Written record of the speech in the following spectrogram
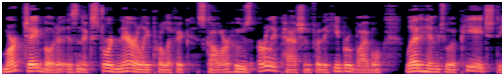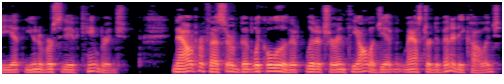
Mark J. Boda is an extraordinarily prolific scholar whose early passion for the Hebrew Bible led him to a Ph.D. at the University of Cambridge. Now a professor of biblical literature and theology at McMaster Divinity College,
